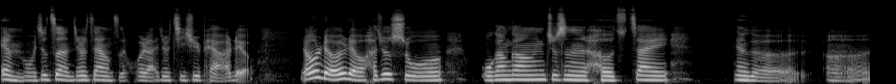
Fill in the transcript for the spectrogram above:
M，我就真的就这样子回来就继续陪他聊，然后聊一聊，他就说我刚刚就是喝在那个呃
